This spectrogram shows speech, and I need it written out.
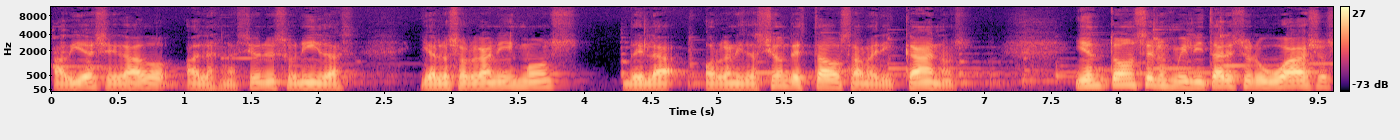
había llegado a las Naciones Unidas y a los organismos de la Organización de Estados Americanos. Y entonces los militares uruguayos,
